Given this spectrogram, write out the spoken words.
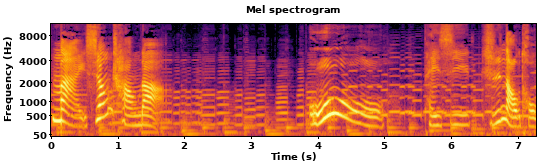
买香肠的。哦，佩西直挠头。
